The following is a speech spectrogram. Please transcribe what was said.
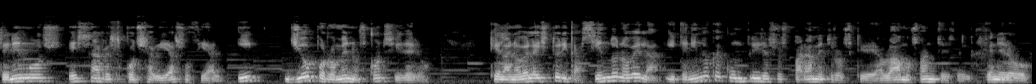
tenemos esa responsabilidad social. Y yo por lo menos considero que la novela histórica, siendo novela y teniendo que cumplir esos parámetros que hablábamos antes del género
